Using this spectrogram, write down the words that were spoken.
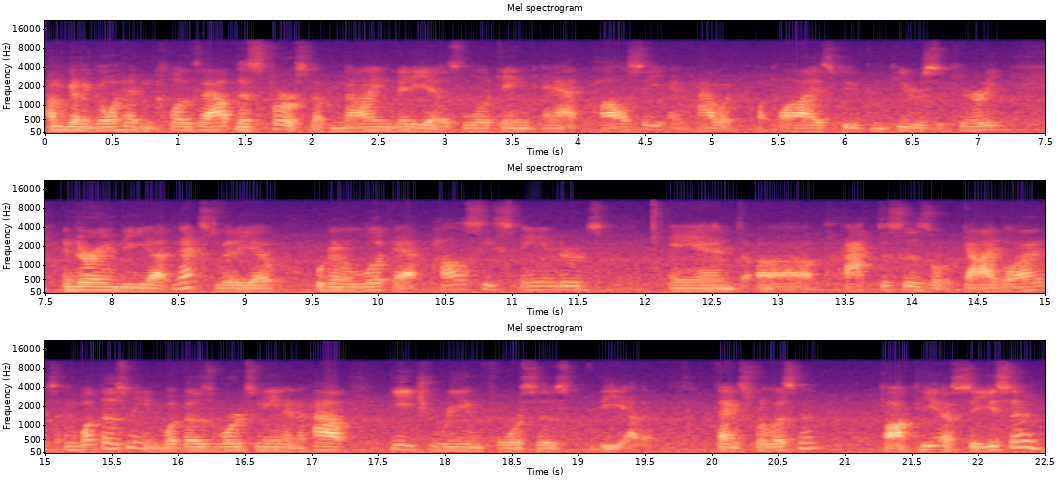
I'm going to go ahead and close out this first of nine videos looking at policy and how it applies to computer security. And during the uh, next video, we're going to look at policy standards and uh, practices or guidelines and what those mean, what those words mean, and how each reinforces the other. Thanks for listening. Talk to you. See you soon.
